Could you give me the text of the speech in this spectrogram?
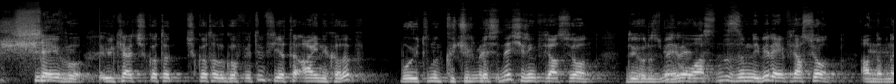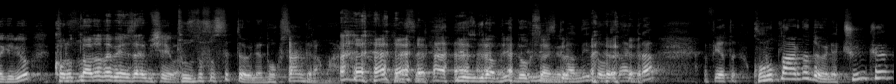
Şey bu. Ülker çikolata, çikolatalı gofretin fiyatı aynı kalıp boyutunun küçülmesine şirinflasyon diyoruz biz. Evet. O aslında zımni bir enflasyon anlamına geliyor. Konutlarda da benzer bir şey var. Tuzlu fıstık da öyle 90 gram var. 100 gram değil 90 100 gram. gram değil 90 gram fiyatı. Konutlarda da öyle. Çünkü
